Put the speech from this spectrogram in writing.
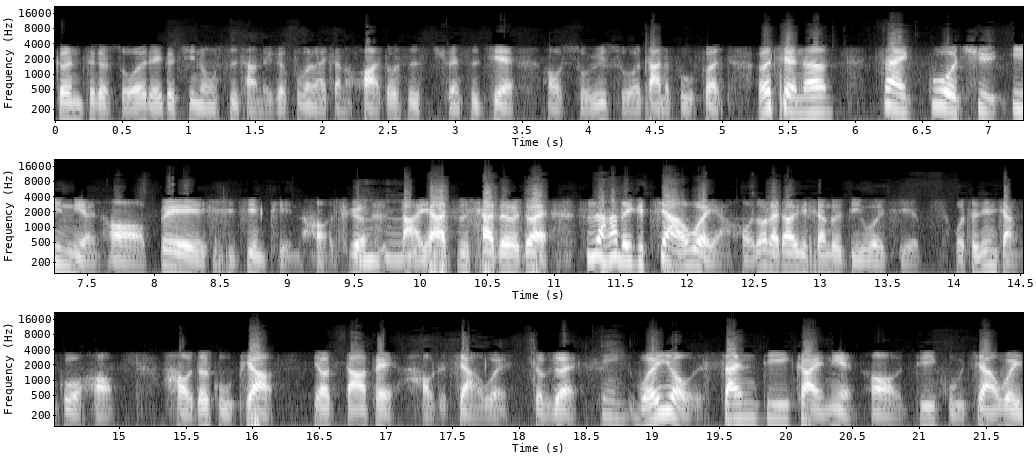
跟这个所谓的一个金融市场的一个部分来讲的话，都是全世界哦数一数二大的部分。而且呢，在过去一年哈被习近平哈这个打压之下，对不对？实际上它的一个价位啊，我都来到一个相对低位阶。我曾经讲过哈，好的股票。要搭配好的价位，对不对？对，唯有三低概念哦，低股价位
